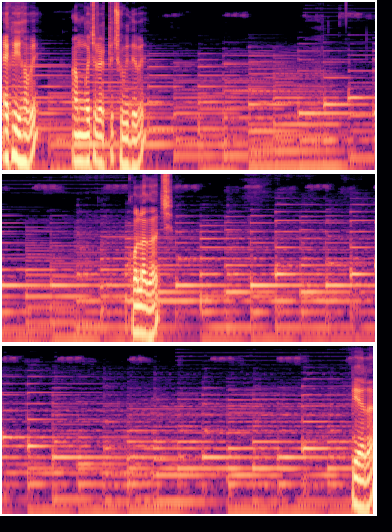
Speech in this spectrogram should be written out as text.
একই হবে আম গাছের একটা ছবি দেবে। কলা গাছ। পেয়ারা।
